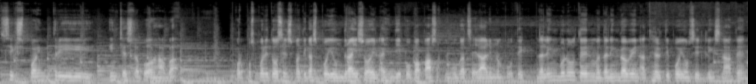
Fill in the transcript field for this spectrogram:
6.3 inches na po ang haba. Purpose po nito since matigas po yung dry soil ay hindi po papasok yung ugat sa ilalim ng putik. Madaling bunutin, madaling gawin at healthy po yung seedlings natin.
